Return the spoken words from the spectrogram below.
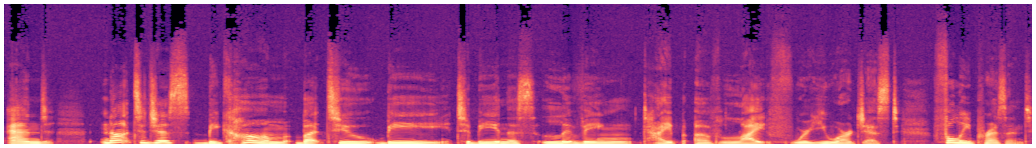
And not to just become, but to be, to be in this living type of life where you are just fully present.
